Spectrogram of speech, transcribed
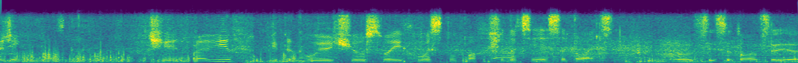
Скажіть, будь ласка, чи провів мітингуючи у своїх виступах щодо цієї ситуації? Е, В цій ситуації е,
